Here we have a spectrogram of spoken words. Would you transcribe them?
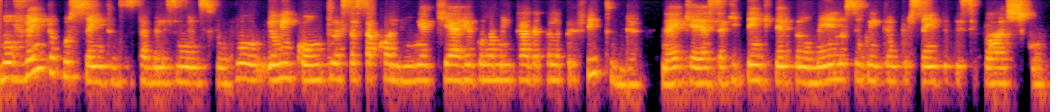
90% dos estabelecimentos que eu vou, eu encontro essa sacolinha que é regulamentada pela prefeitura, né? Que é essa que tem que ter pelo menos 51% desse plástico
